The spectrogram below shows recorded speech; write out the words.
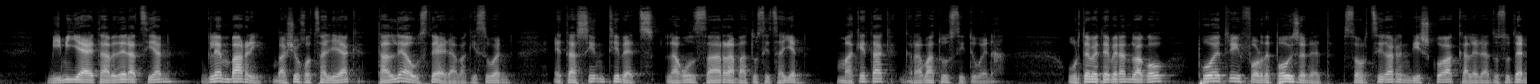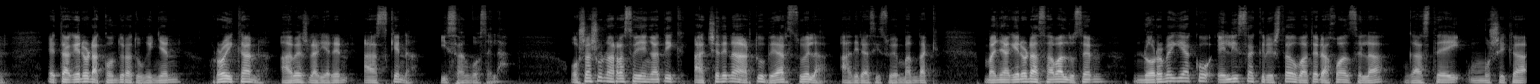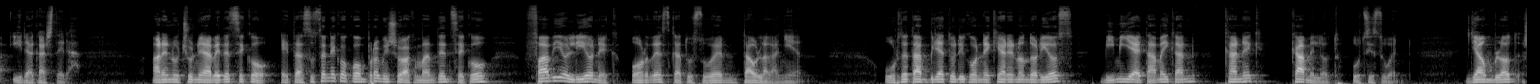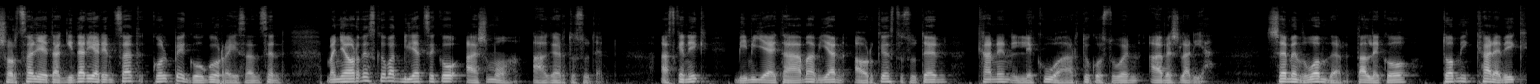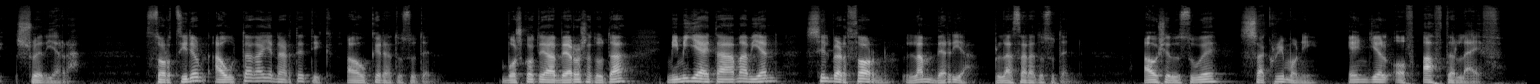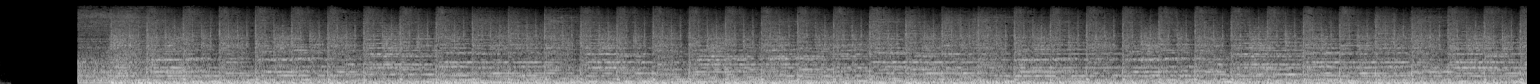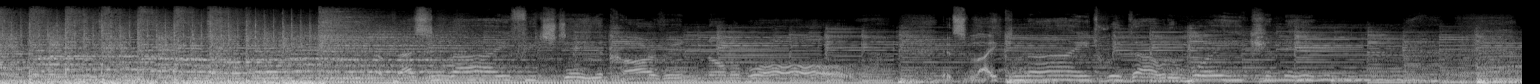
2000 eta bederatzean, Glenn Barry basu jotzaileak taldea ustea erabaki zuen, eta Sin Tibets lagun zaharra batu zitzaien, maketak grabatu zituena. Urtebete beranduago, Poetry for the Poisoned zortzigarren diskoa kaleratu zuten, eta gerora konturatu ginen Roy Kahn abeslariaren azkena izango zela. Osasun arrazoiengatik atxedena hartu behar zuela adirazi zuen bandak, baina gerora zabaldu zen Norvegiako Eliza Kristau batera joan zela gaztei musika irakastera. Haren utxunea betetzeko eta zuzeneko konpromisoak mantentzeko Fabio Lionek ordezkatu zuen taula gainean. Urtetan bilaturiko nekearen ondorioz, 2000 eta amaikan, kanek kamelot utzi zuen. Jaunblot sortzaile eta gidariarentzat kolpe gogorra izan zen, baina ordezko bat bilatzeko asmoa agertu zuten. Azkenik, 2000 eta amabian aurkeztu zuten kanen lekua hartuko zuen abeslaria. Seventh Wonder taldeko Tommy Karebik suediarra. Zortzireun autagaien artetik aukeratu zuten. Boskotea berrosatuta, 2000 eta amabian Silverthorn lan berria plazaratu zuten. Hau duzue Sacrimony, Angel of Afterlife. On a wall. It's like night without awakening.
